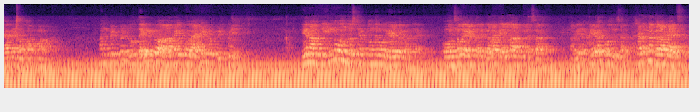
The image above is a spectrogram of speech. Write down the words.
ಯಾಕೆ ನಾವು ತಪ್ಪು ಮಾಡ್ತೀವಿ ಹಂಗೆ ಬಿಟ್ಬಿಟ್ಟು ದಯವಿಟ್ಟು ಆ ಟೈಪ್ ಆಟಿಟ್ಯೂಡ್ ಬಿಟ್ಬಿಡಿ. ಏನಾಗುತ್ತೆ? ಇನ್ನೂ ಒಂದು ಸ್ಟೆಪ್ ಮುಂದೆ ಹೋಗಿ ಹೇಳ್ಬೇಕಂದ್ರೆ, ಒಂದ್ಸಲ ಹೇಳ್ತಾರೆ, ಗಲಾಟೆ ಎಲ್ಲ ಆದ್ಮೇಲೆ ಸರ್. ನಾವೇನು ಕೇಳಕ್ ಹೋದ್ವಿ ಸರ್. ಸಡನ್ ಗಲಾಟೆ ಆಯ್ತು ಸರ್.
